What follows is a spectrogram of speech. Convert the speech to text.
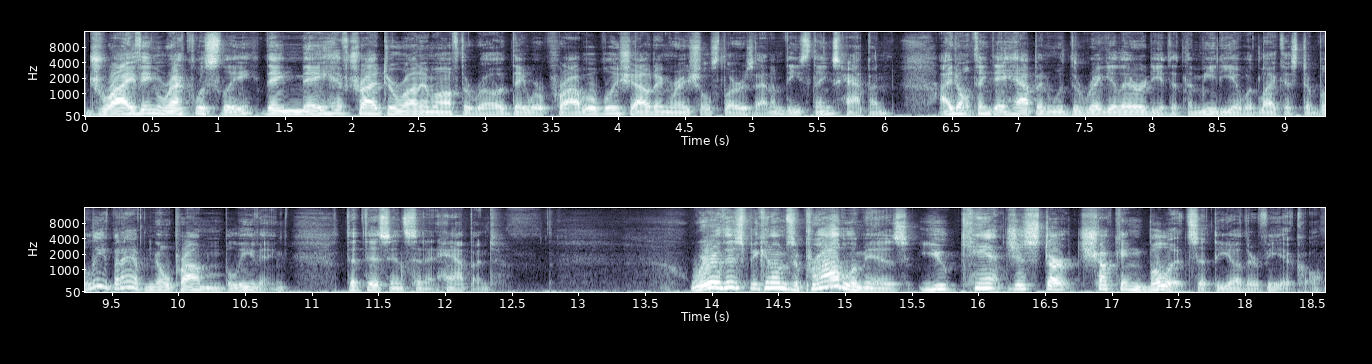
driving recklessly. They may have tried to run him off the road. They were probably shouting racial slurs at him. These things happen. I don't think they happen with the regularity that the media would like us to believe, but I have no problem believing that this incident happened. Where this becomes a problem is you can't just start chucking bullets at the other vehicle.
